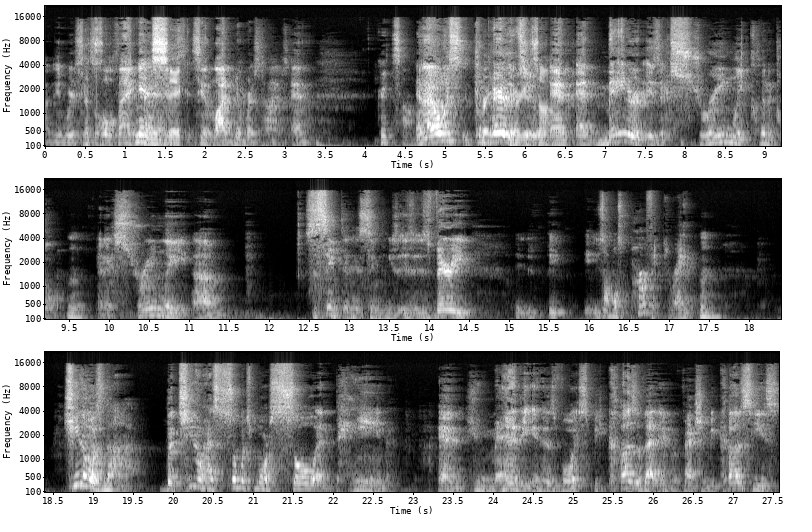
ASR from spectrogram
I mean, where he sings the whole thing. Mm-hmm. Yeah, I've seen- Sick. Seen it live numerous times, and Great song. and I always compare the two, song. and and Maynard is extremely clinical Mm. and extremely um, succinct in his singing. He's, he's, he's very, he, he's almost perfect, right? Mm. Chino is not, but Chino has so much more soul and pain and humanity in his voice because of that imperfection. Because he's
